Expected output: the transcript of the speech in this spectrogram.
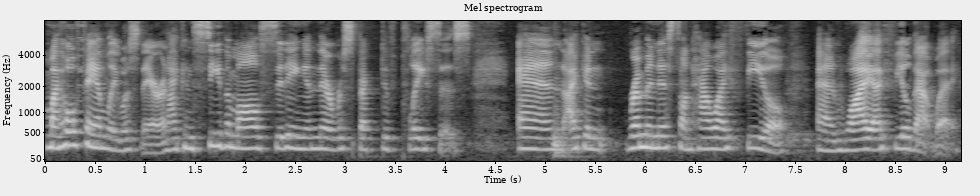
my whole family was there, and I can see them all sitting in their respective places. And I can reminisce on how I feel and why I feel that way.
